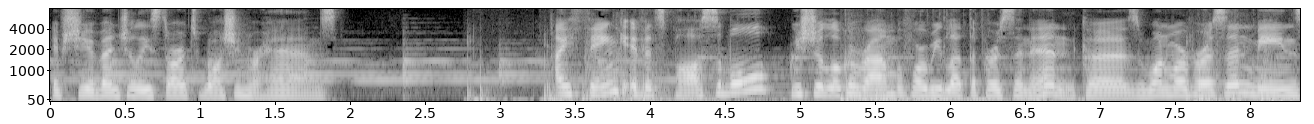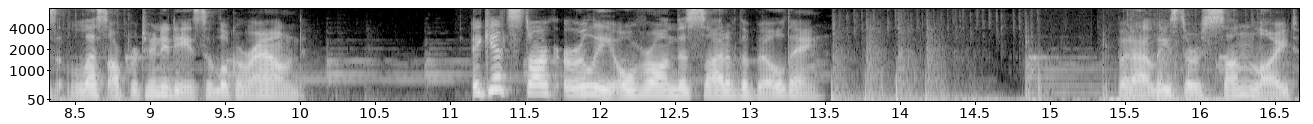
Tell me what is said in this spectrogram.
if she eventually starts washing her hands. I think if it's possible, we should look around before we let the person in, because one more person means less opportunities to look around. It gets dark early over on this side of the building. But at least there's sunlight.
